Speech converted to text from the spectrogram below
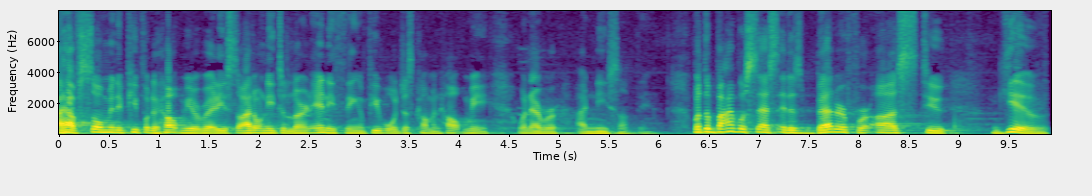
I have so many people to help me already, so I don't need to learn anything, and people will just come and help me whenever I need something. But the Bible says it is better for us to give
